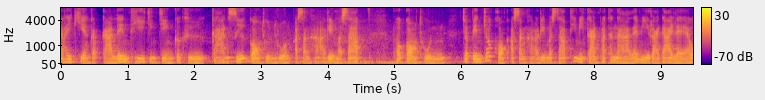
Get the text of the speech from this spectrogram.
ใกล้เคียงกับการเล่นที่จริง ๆ ก็คือ การซื้อกองทุนรวมอสังหาริมทรัพย์ เพราะกองทุนจะเป็นเจ้าของอสังหาริมทรัพย์ที่มีการพัฒนาและมีรายได้แล้ว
